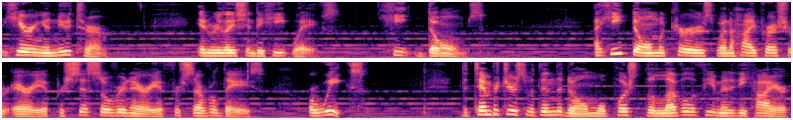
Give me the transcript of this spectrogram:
hearing a new term in relation to heat waves. Heat domes. A heat dome occurs when a high pressure area persists over an area for several days or weeks. The temperatures within the dome will push the level of humidity higher,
